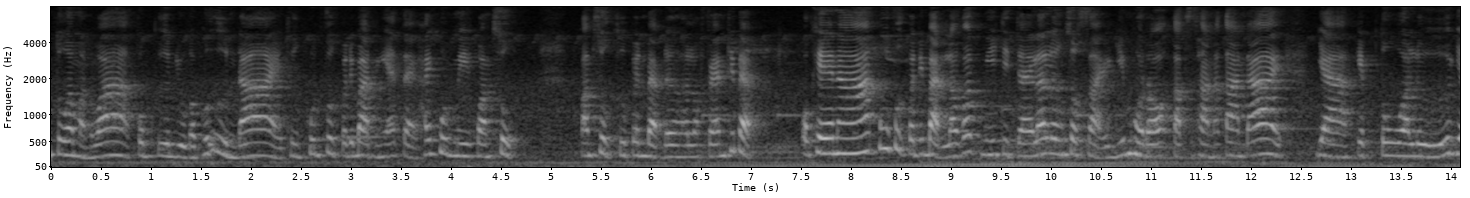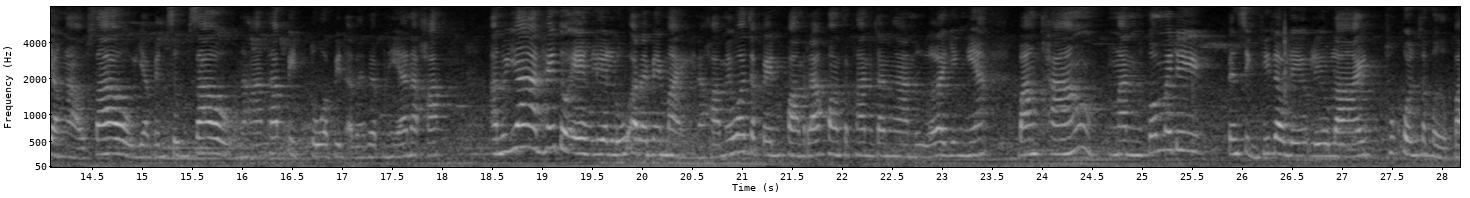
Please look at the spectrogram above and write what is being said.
ำตัวเหมือนว่ากลมกลืนอยู่กับผู้อื่นได้ ถึงคุณฝึกปฏิบัติอย่างเงี้ยแต่ให้คุณมีความสุข ความสุขคือเป็นแบบเดอร์แฟนที่แบบ โอเคนะ ผู้ฝึกปฏิบัติเราก็มีจิตใจละเริงสดใสยิ้มหัวเราะกับสถานการณ์ได้ อย่าเก็บตัวหรืออย่าเหงาเศร้า อย่าเป็นซึมเศร้านะคะ ถ้าปิดตัวปิดอะไรแบบนี้นะคะ อนุญาตให้ตัวเองเรียนรู้อะไรใหม่ๆนะคะ ไม่ว่าจะเป็นความรักความสัมพันธ์การงานหรืออะไรอย่างเงี้ย บางครั้งมันก็ไม่ได้เป็นสิ่งที่เราเลวเลวร้ายทุกคนเสมอไป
